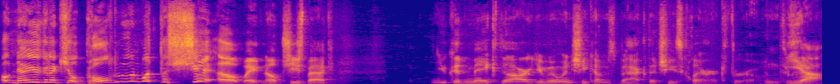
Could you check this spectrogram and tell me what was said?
Oh, now you're gonna kill Goldmoon? What the shit? Oh, wait, nope, she's back. You could make the argument when she comes back that she's cleric through and through. Yeah.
